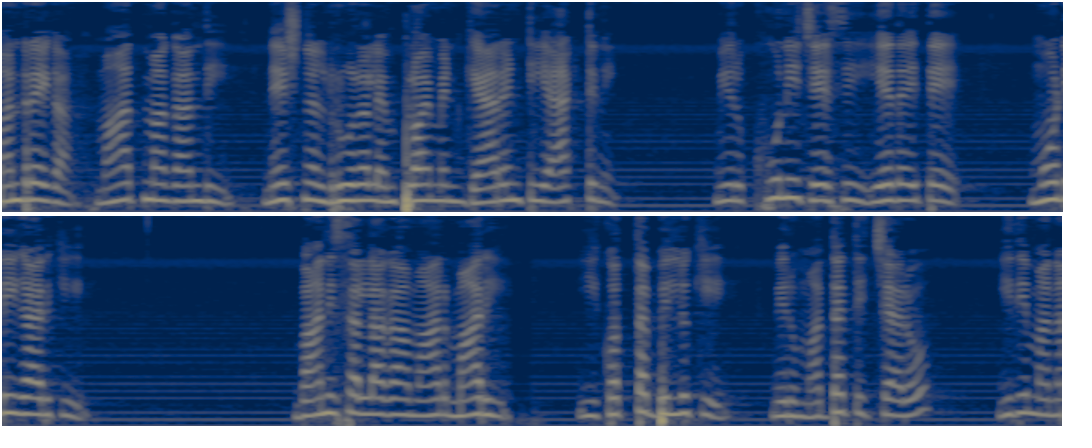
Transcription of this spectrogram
MNREGA Mahatma Gandhi national rural employment guarantee యాక్ట్ని మీరు ఖూనీ చేసి ఏదైతే మోడీ గారికి బానిసల్లాగా మారి ఈ కొత్త బిల్లుకి మీరు మద్దతు ఇచ్చారో ఇది మన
